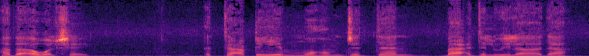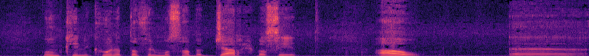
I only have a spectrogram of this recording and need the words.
هذا أول شيء. التعقيم مهم جدا بعد الولادة. ممكن يكون الطفل مصاب بجرح بسيط أو آه،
